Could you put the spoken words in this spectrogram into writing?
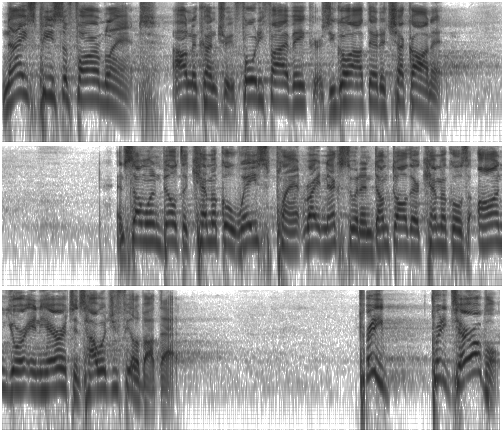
Nice piece of farmland out in the country, 45 acres. You go out there to check on it. And someone built a chemical waste plant right next to it and dumped all their chemicals on your inheritance. How would you feel about that? Pretty, pretty terrible.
